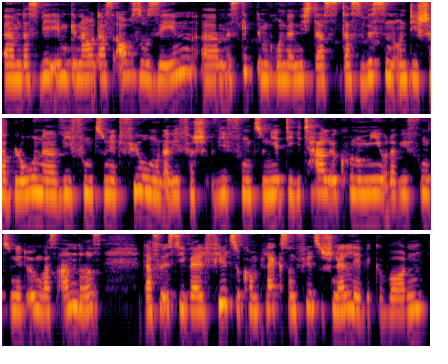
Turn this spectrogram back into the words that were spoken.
ähm, dass wir eben genau das auch so sehen. Ähm, es gibt im Grunde nicht das, das Wissen und die Schablone, wie funktioniert Führung oder wie, wie funktioniert Digitalökonomie oder wie funktioniert irgendwas anderes. Dafür ist die Welt viel zu komplex und viel zu schnelllebig geworden.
